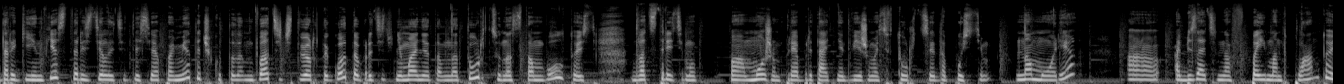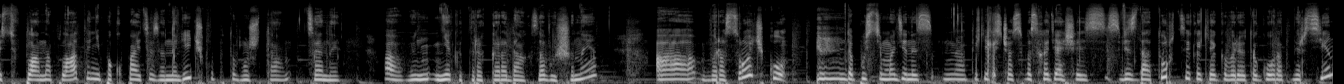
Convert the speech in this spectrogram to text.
дорогие инвесторы, сделайте для себя пометочку, то там 24 год, обратите внимание там на Турцию, на Стамбул, то есть 23 мы а, можем приобретать недвижимость в Турции, допустим, на море, обязательно в payment план, то есть в план оплаты, не покупайте за наличку, потому что цены а, в некоторых городах завышенные, а в рассрочку, допустим, один из таких сейчас восходящая звезда Турции, как я говорю, это город Мерсин,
